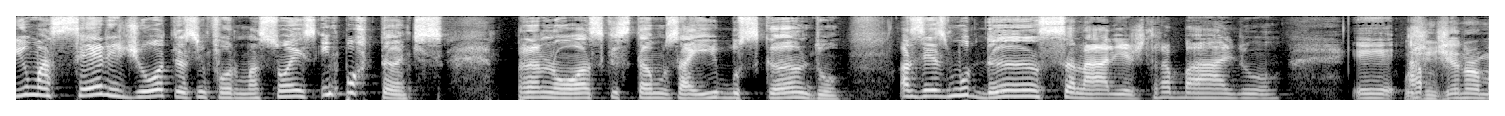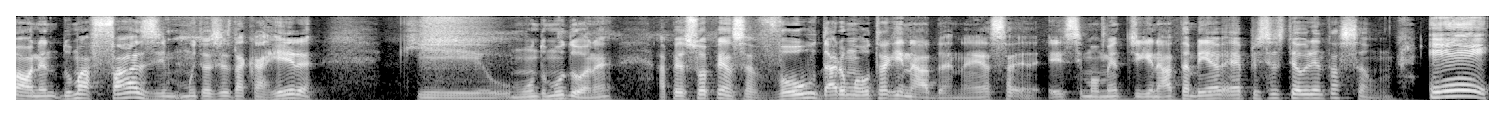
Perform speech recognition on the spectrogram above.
e uma série de outras informações importantes para nós que estamos aí buscando, às vezes, mudança na área de trabalho. É, Hoje em dia é normal, né? De uma fase, muitas vezes, da carreira, que o mundo mudou, né? A pessoa pensa, vou dar uma outra guinada, né? Essa, esse momento de guinada também é, é preciso ter orientação. Né? É,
